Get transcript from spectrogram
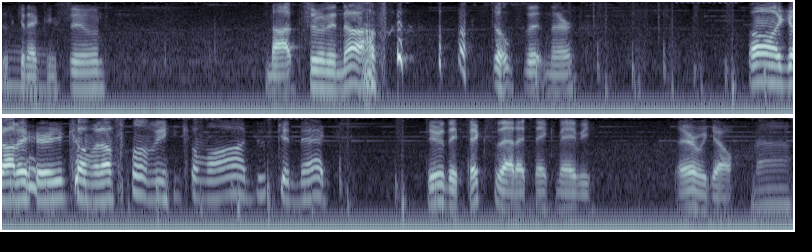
Disconnecting uh. soon. Not soon enough. I'm still sitting there. Oh my god, I hear you coming up on me. Come on, disconnect. Dude, they fixed that, I think, maybe. There we go. Nah,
